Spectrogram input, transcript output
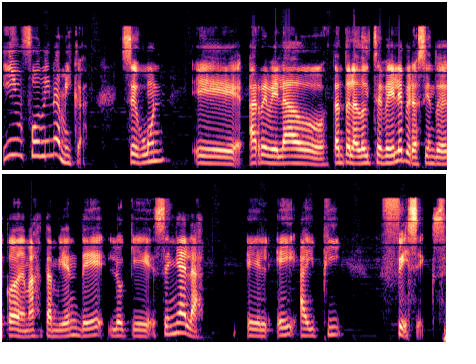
infodinámica, según eh, ha revelado tanto la Deutsche Welle, pero haciendo eco además también de lo que señala el AIP Physics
